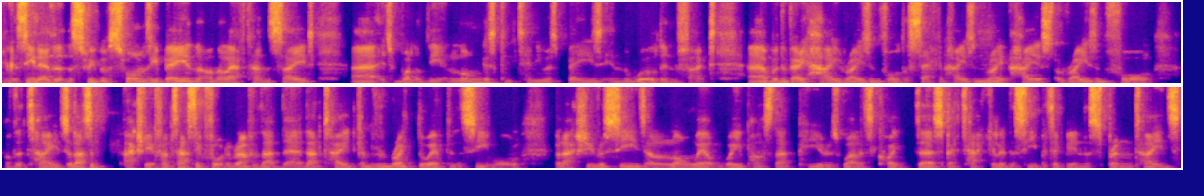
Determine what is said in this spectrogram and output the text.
You can see there that the sweep of Swansea Bay in, on the left-hand side, uh, it's one of the longest continuous bays in the world, in fact, uh, with a very high rise and fall, the second highest, and highest rise and fall of the tide. So that's a, actually a fantastic photograph of that there. That tide comes right the way up to the seawall, but actually recedes a long way up, way past that pier as well. It's quite uh, spectacular to see, particularly in the spring tides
